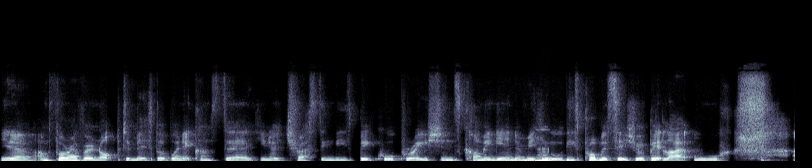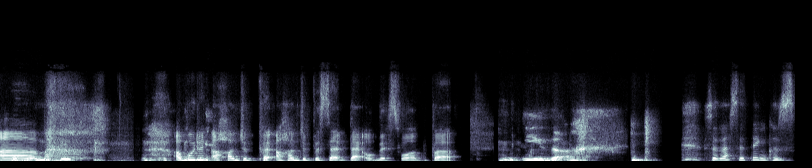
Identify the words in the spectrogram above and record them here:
you know i'm forever an optimist but when it comes to you know trusting these big corporations coming in and making mm-hmm. all these promises you're a bit like oh um i wouldn't 100 put 100% bet on this one but either so that's the thing because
